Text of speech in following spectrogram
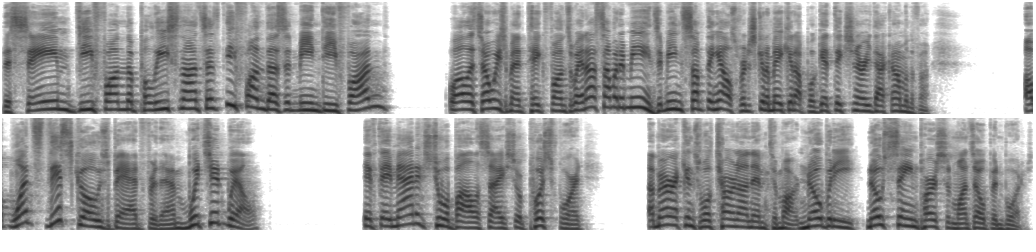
The same defund the police nonsense. Defund doesn't mean defund. Well, it's always meant take funds away. That's not what it means. It means something else. We're just going to make it up. We'll get dictionary.com on the phone. Uh, once this goes bad for them, which it will, if they manage to abolish ICE or push for it, Americans will turn on them tomorrow. Nobody, no sane person wants open borders.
